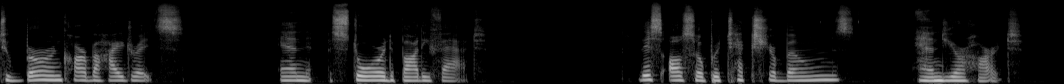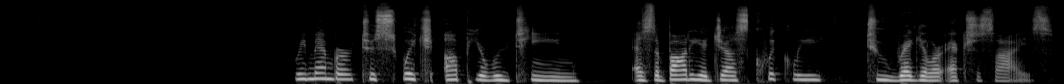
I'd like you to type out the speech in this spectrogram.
to burn carbohydrates and stored body fat. This also protects your bones and your heart. Remember to switch up your routine as the body adjusts quickly to regular exercise.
